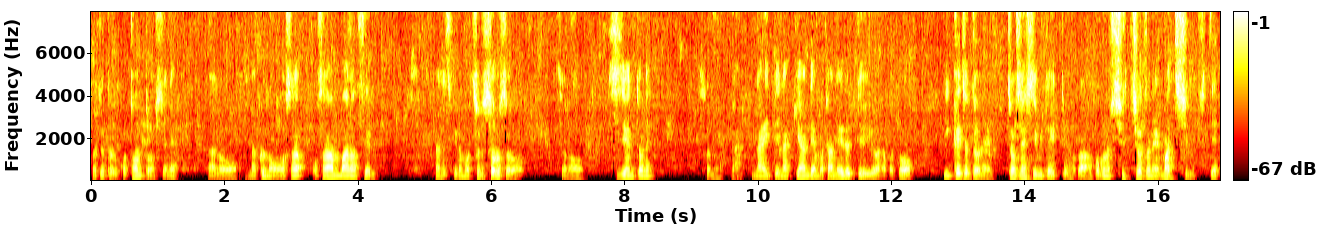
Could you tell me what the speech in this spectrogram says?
まあ、ちょっとこうトントンしてね、あの、泣くのを収まらせる。なんですけども、そろそろそろ、その、自然とね、その、泣いて泣き止んでまた寝るっていうようなことを、一回ちょっとね、挑戦してみたいっていうのが、僕の出張とね、マッチしまして、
